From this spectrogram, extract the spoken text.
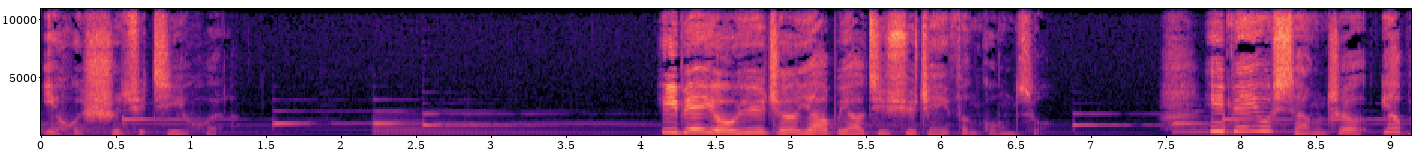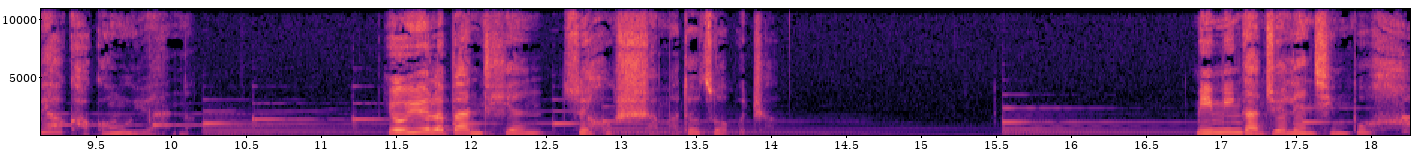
也会失去机会了。一边犹豫着要不要继续这一份工作，一边又想着要不要考公务员呢。犹豫了半天，最后什么都做不成。明明感觉恋情不好，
